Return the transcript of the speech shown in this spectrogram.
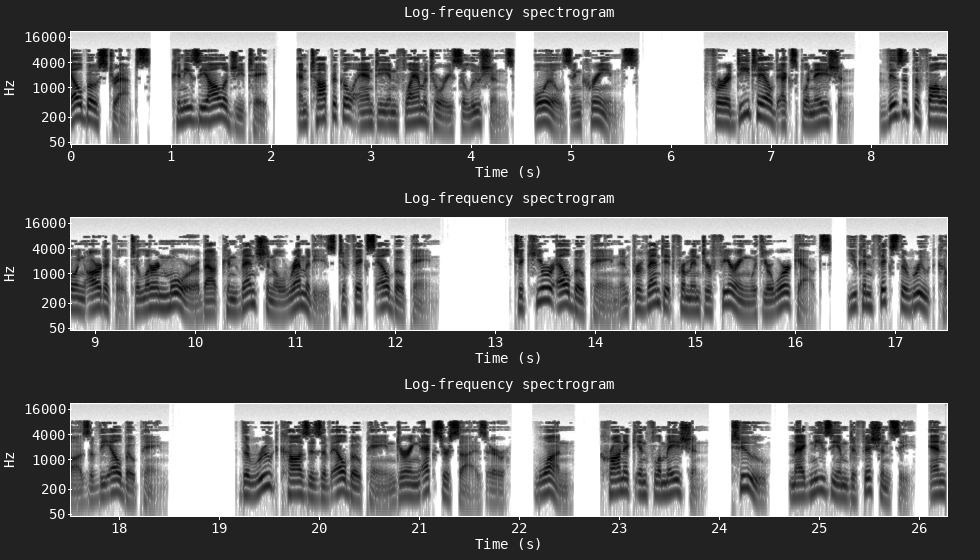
elbow straps, kinesiology tape, and topical anti inflammatory solutions, oils and creams. For a detailed explanation, visit the following article to learn more about conventional remedies to fix elbow pain. To cure elbow pain and prevent it from interfering with your workouts, you can fix the root cause of the elbow pain. The root causes of elbow pain during exercise are 1. Chronic inflammation, 2. Magnesium deficiency, and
